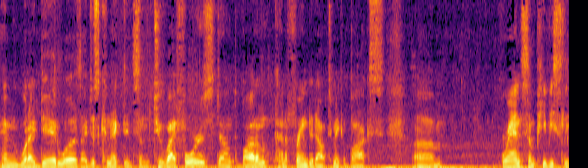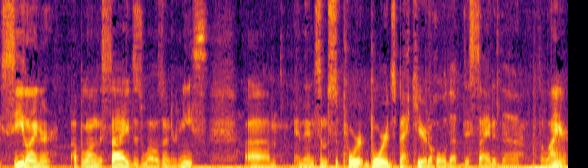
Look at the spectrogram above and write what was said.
and what I did was I just connected some 2x4s down at the bottom, kind of framed it out to make a box. Um, ran some PVC liner up along the sides as well as underneath. Um, and then some support boards back here to hold up this side of the, the liner.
